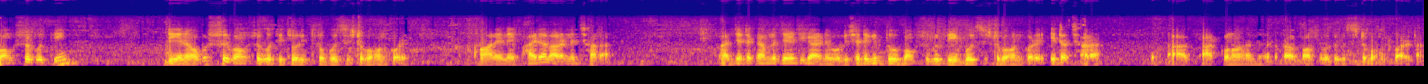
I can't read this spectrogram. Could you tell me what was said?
বংশগতি ডিএনএ অবশ্যই বংশগতি চরিত্র বৈশিষ্ট্য বহন করে। আরএনএ ভাইরাল আরএনএ ছাড়া। আর যেটাকে আমরা জেনেটিক আরএনএ বলি, সেটা কিন্তু বংশগতি বৈশিষ্ট্য বহন করে। এটা ছাড়া আর কোনো বংশগতি বৈশিষ্ট্য বহন করে না।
